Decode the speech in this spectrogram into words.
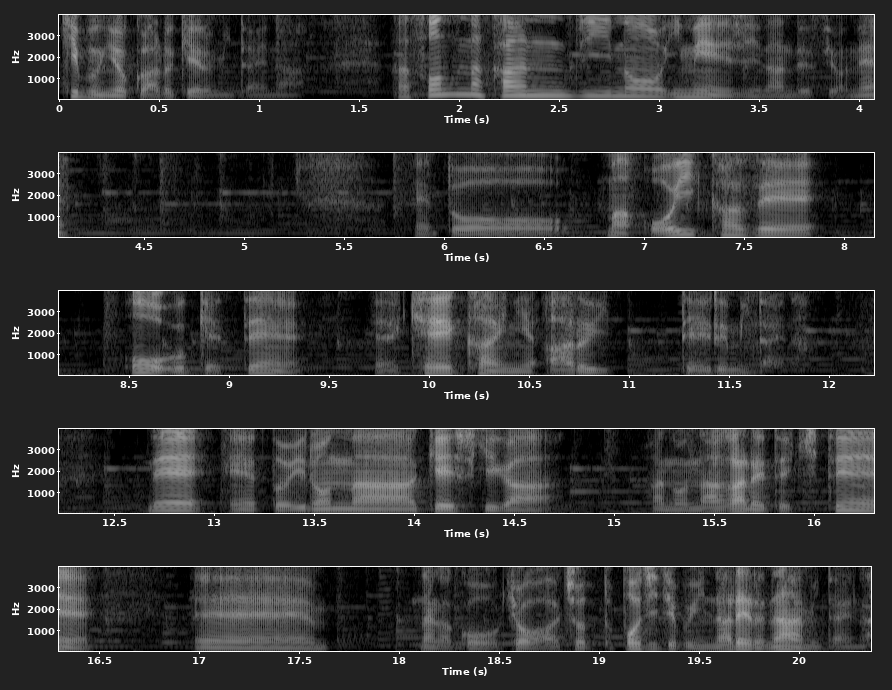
気分よく歩けるみたいなそんな感じのイメージなんですよね。えっとまあ追い風を受けて、えー、軽快に歩いているみたいな。で、えっといろんな景色があの流れてきて、えー、なんかこう今日はちょっとポジティブになれるなみたいな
